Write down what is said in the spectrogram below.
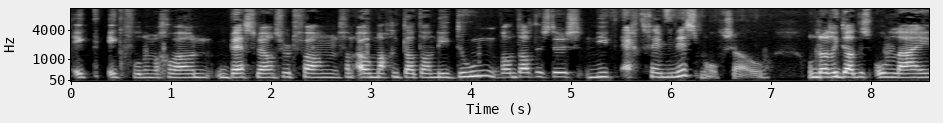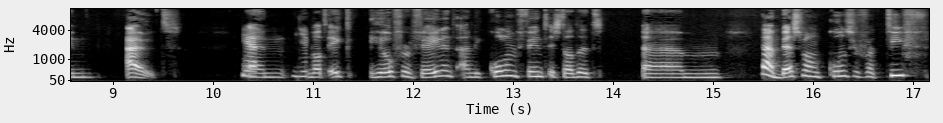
ik, ik voelde me gewoon best wel een soort van, van, oh, mag ik dat dan niet doen? Want dat is dus niet echt feminisme of zo. Omdat ik dat dus online uit. Ja. En wat ik heel vervelend aan die column vind, is dat het um, ja, best wel een conservatief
